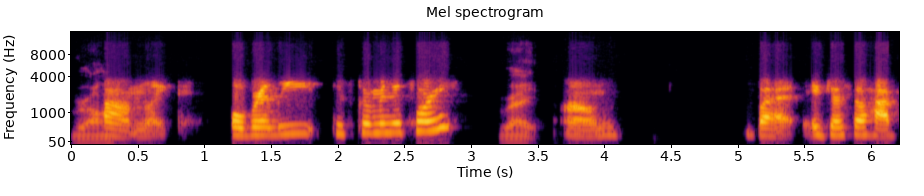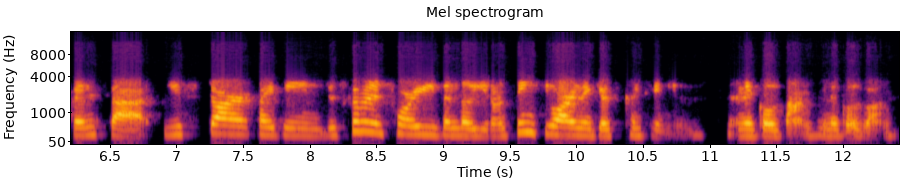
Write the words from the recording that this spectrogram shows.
Wrong. um, like overly discriminatory. right. Um, but it just so happens that you start by being discriminatory even though you don't think you are, and it just continues and it goes on and it goes on.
